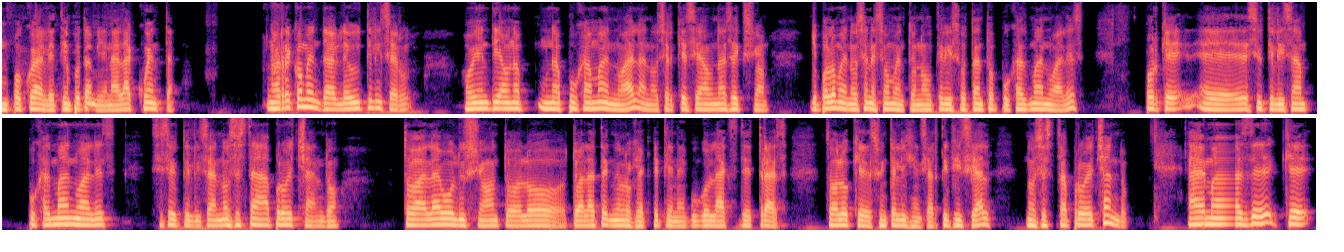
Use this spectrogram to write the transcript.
un poco darle tiempo también a la cuenta. No es recomendable utilizar hoy en día una, una puja manual, a no ser que sea una sección. Yo por lo menos en ese momento no utilizo tanto pujas manuales, porque eh, si utilizan pujas manuales, si se utiliza, no se está aprovechando toda la evolución, lo, toda la tecnología que tiene Google Ads detrás, todo lo que es su inteligencia artificial, no se está aprovechando. Además de que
